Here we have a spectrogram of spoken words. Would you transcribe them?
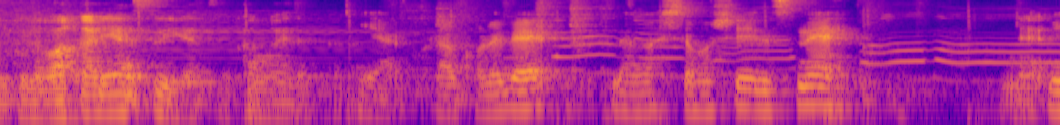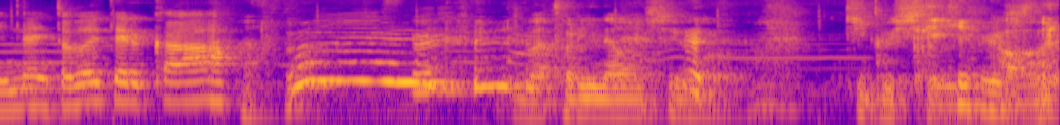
僕の分かりやすいやつを考えとくかいや、これはこれで流してほしいですね。ら。ねみ。んなに届いてるか？今、撮り直しを危惧している顔 ここ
